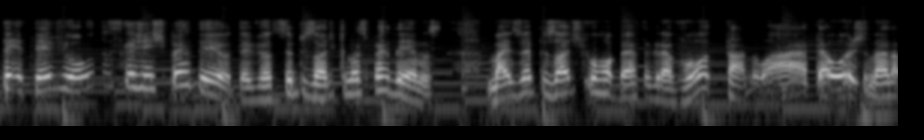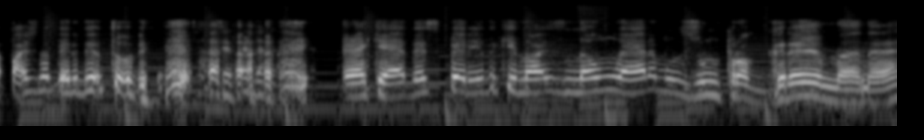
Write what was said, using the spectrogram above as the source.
Te, teve outros que a gente perdeu, teve outros episódios que nós perdemos. Mas o episódio que o Roberto gravou tá no ar até hoje, na, na página dele do YouTube. Isso é verdade. É que é desse período que nós não éramos um programa, né?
